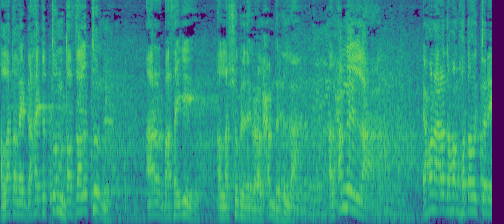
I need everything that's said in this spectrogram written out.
আল্লাহ তালা ডাহাইতুন দজ্জালতুন আর আর আল্লাহ শুক্র দেখো আলহামদুলিল্লাহ। আলহামদুলিল্লাহ। এখন আর যখন হতা হচ্ছে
